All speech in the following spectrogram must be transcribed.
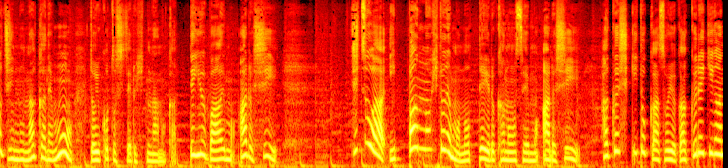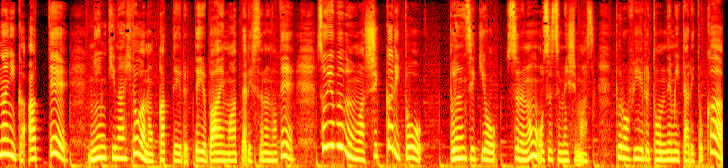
能人の中でもどういうことしてる人なのかっていう場合もあるし実は一般の人でも乗っている可能性もあるし博識とかそういう学歴が何かあって人気な人が乗っかっているっていう場合もあったりするのでそういう部分はしっかりと分析をするのをおすすめします。プロフィール飛んでみたりとか、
